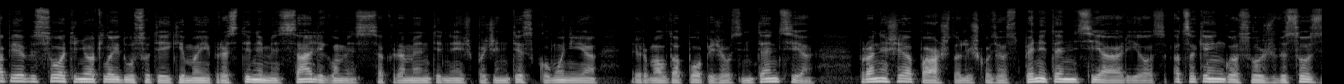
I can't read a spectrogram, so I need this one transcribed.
apie visuotinių atlaidų suteikimą įprastinėmis sąlygomis, sakramentinė išpažintis, komunija ir malda popiežiaus intencija pranešė apaštališkosios penitenciarijos atsakingos už visus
